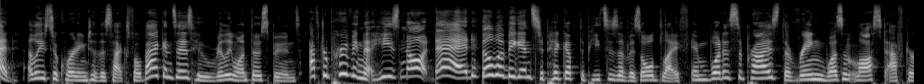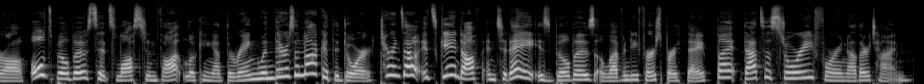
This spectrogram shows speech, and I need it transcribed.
dead, at least according to the Sackville-Bagginses who really want those spoons. After proving that he's not dead, Bilbo begins to pick up the pieces of his old life, and what a surprise, the ring wasn't lost after all. Old Bilbo sits lost in thought looking at the ring when there's a knock at the door. Turns out it's Gandalf, and today is Bilbo's 111st birthday, but that's a story for another time.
